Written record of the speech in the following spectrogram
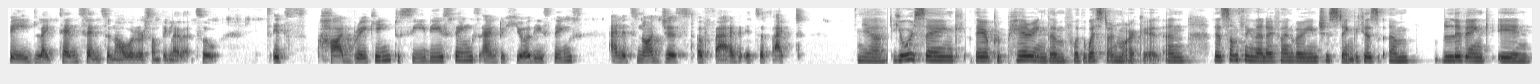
paid like 10 cents an hour or something like that. So it's heartbreaking to see these things and to hear these things. And it's not just a fad, it's a fact. Yeah, you were saying they're preparing them for the Western market. And that's something that I find very interesting because um, living in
